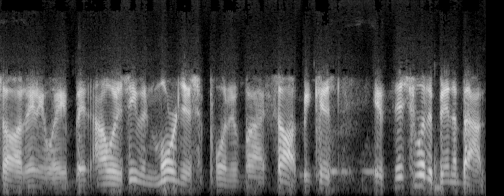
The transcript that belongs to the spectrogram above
saw it anyway, but I was even more disappointed when I saw it because if this would have been about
